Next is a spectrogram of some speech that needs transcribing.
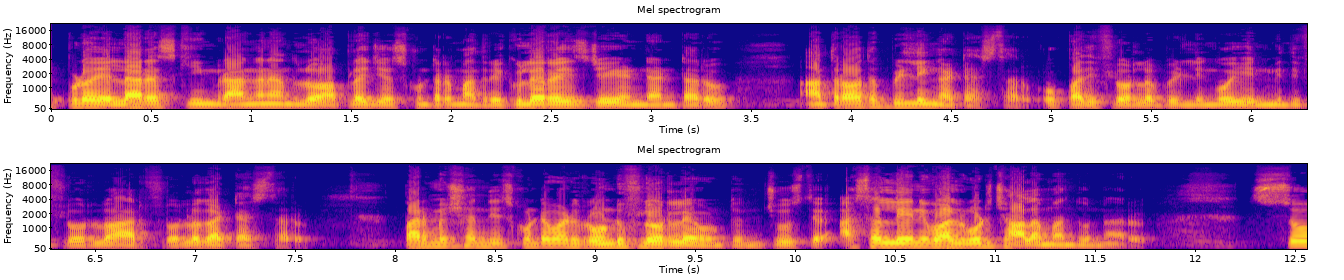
ఎప్పుడో ఎల్ఆర్ఎస్ స్కీమ్ రాగానే అందులో అప్లై చేసుకుంటారు. మాది రెగ్యులరైజ్ చేయండి అంటారు. ఆ తర్వాత బిల్డింగ్ కట్టేస్తారు. ఓ పది ఫ్లోర్ల బిల్డింగో ఎనిమిది ఫ్లోర్లో ఆరు ఫ్లోర్లో కట్టేస్తారు. పర్మిషన్ తీసుకుంటే వాడికి రెండు ఫ్లోర్లే ఉంటుంది చూస్తే. అసలు లేని వాళ్ళు కూడా చాలామంది ఉన్నారు. సో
